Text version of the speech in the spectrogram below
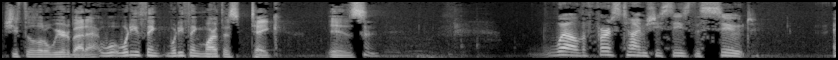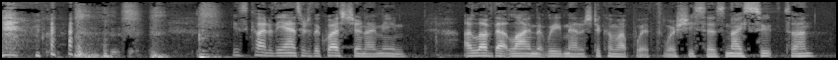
she feels a little weird about it. What, what do you think? What do you think Martha's take is? Well, the first time she sees the suit is kind of the answer to the question. I mean, I love that line that we managed to come up with where she says, Nice suit, son.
